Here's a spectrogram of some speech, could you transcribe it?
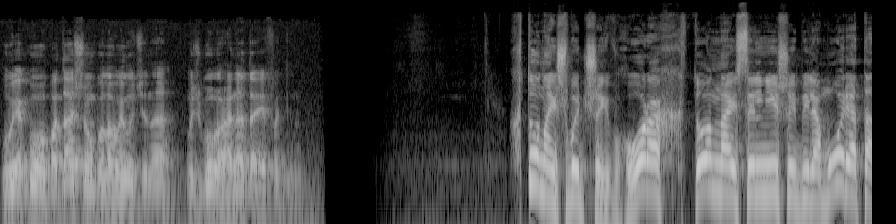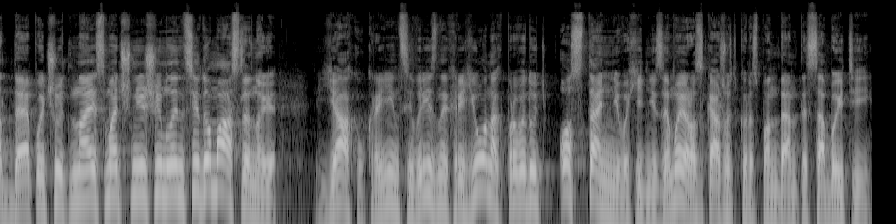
у якого подальшому була вилучена учбова граната F1. Хто найшвидший в горах, хто найсильніший біля моря та де печуть найсмачніші млинці до масляної. Як українці в різних регіонах проведуть останні вихідні зими, розкажуть кореспонденти Сабитій.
